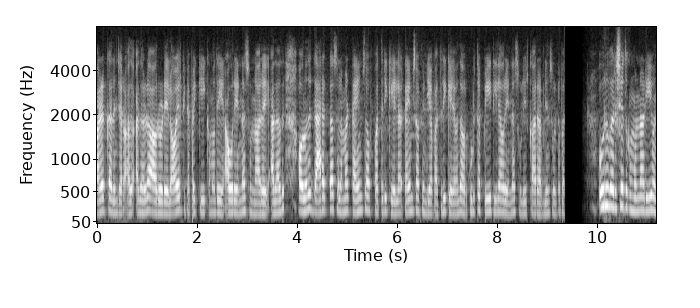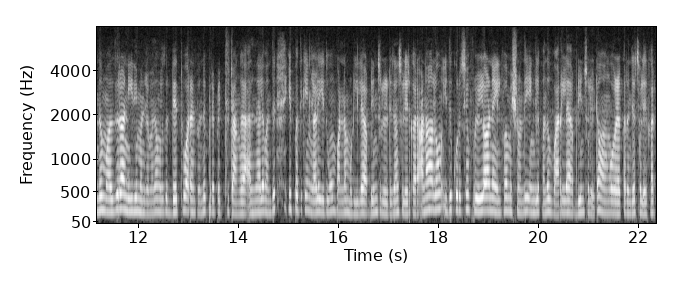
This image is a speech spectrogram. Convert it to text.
வழக்கறிஞர் அதாவது அவருடைய லாயர் கிட்ட போய் கேட்கும் போது அவர் என்ன சொன்னார்? அதாவது அவர் வந்து டேரெக்டாக சொல்லாமல் டைம்ஸ் ஆஃப் பத்திரிகையில் டைம்ஸ் ஆஃப் இந்தியா பத்திரிகையில் வந்து அவர் கொடுத்து பேட்டியில் அவர் என்ன சொல்லியிருக்காரு அப்படின்னு சொல்லிட்டு ஒரு வருஷத்துக்கு முன்னாடியே வந்து மதுரா நீதிமன்றம் வந்து அவங்களுக்கு டெத் வாரண்ட் வந்து பிறப்பிச்சிட்டாங்க. அதனால வந்து இப்போதைக்கு எங்களால் எதுவும் பண்ண முடியல அப்படின்னு சொல்லிட்டு தான் சொல்லியிருக்காரு. ஆனாலும் இது குறித்த ஃபுல்லான இன்ஃபர்மேஷன் வந்து எங்களுக்கு வந்து வரல அப்படின்னு சொல்லிட்டு அவங்க வழக்கறிஞர் சொல்லியிருக்காரு.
